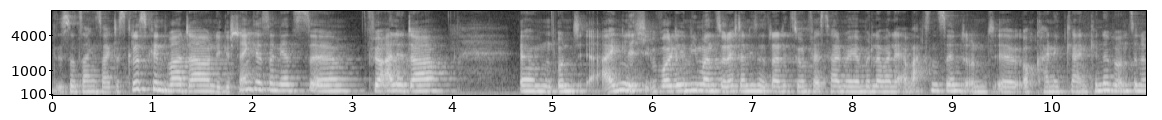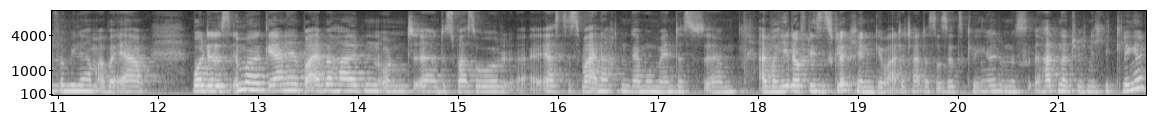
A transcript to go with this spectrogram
sozusagen sagt, das Christkind war da und die Geschenke sind jetzt äh, für alle da. Ähm, und eigentlich wollte niemand so recht an dieser Tradition festhalten, weil wir ja mittlerweile erwachsen sind und äh, auch keine kleinen Kinder bei uns in der Familie haben. Aber er wollte das immer gerne beibehalten und äh, das war so äh, erstes Weihnachten der Moment, dass ähm, einfach jeder auf dieses Glöckchen gewartet hat, dass es jetzt klingelt und es hat natürlich nicht geklingelt.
